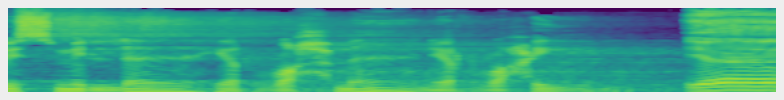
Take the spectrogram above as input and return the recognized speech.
بسم الله الرحمن الرحيم. يا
